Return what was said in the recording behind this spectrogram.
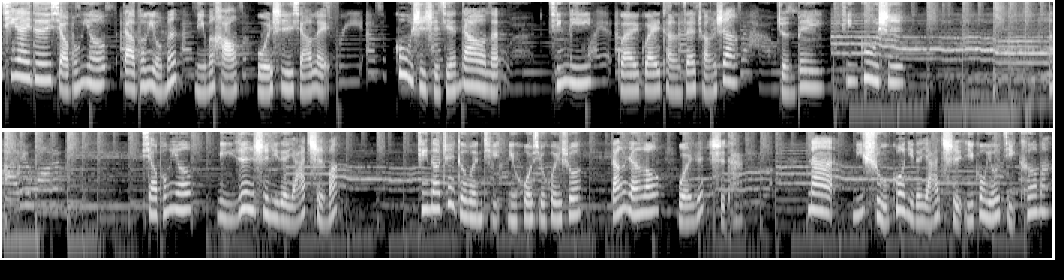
亲爱的小朋友、大朋友们，你们好，我是小磊。故事时间到了，请你乖乖躺在床上，准备听故事。小朋友，你认识你的牙齿吗？听到这个问题，你或许会说：“当然喽，我认识它。”那你数过你的牙齿一共有几颗吗？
